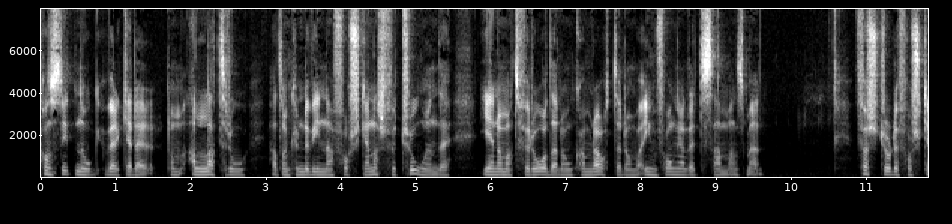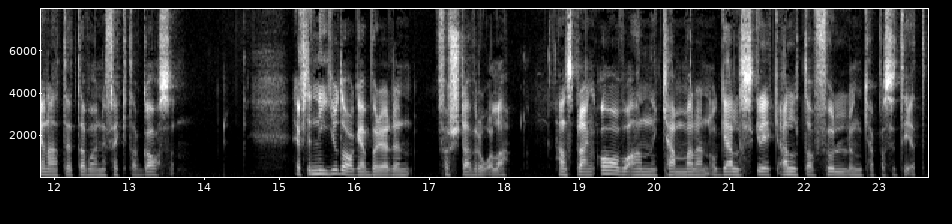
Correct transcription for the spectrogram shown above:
Konstigt nog verkade de alla tro att de kunde vinna forskarnas förtroende genom att förråda de kamrater de var infångade tillsammans med. Först trodde forskarna att detta var en effekt av gasen. Efter nio dagar började den första vråla. Han sprang av och an i kammaren och gallskrek allt av full lungkapacitet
